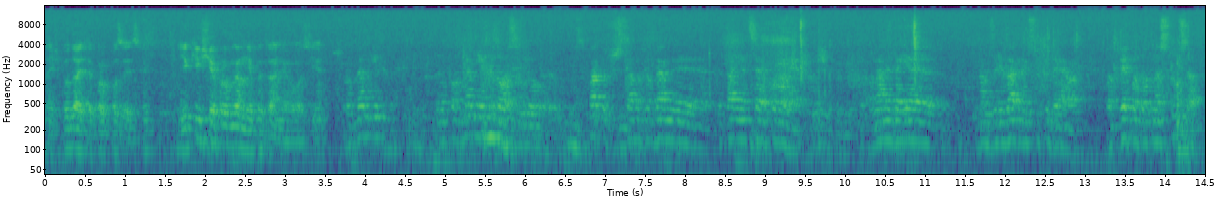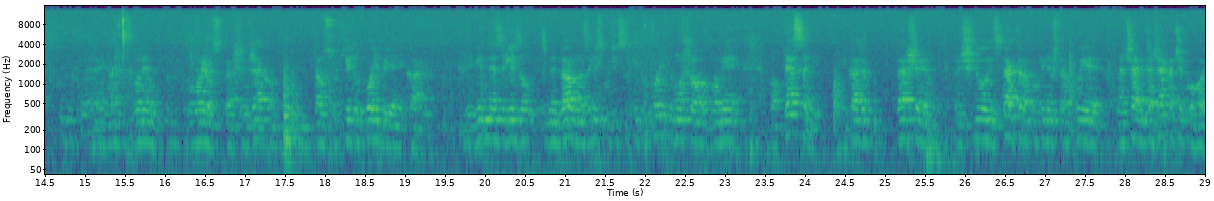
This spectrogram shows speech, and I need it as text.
Значить, подайте пропозиції. Які ще проблемні питання у вас є? Проблем їх, ну, проблем їх зовсім. Що саме проблемне питання це екологія. Вона не дає нам зрізати на сухі дерева. От випадок на Стуса, е, я дзвонив, говорив з першим Жеком, там сухі тополі біля лікарні. І він не зрізав, не дав на зрізку ті сухі тополі, тому що вони обтесані. І каже, перше пришлю інспектора, поки не штрафує начальника ЖЕКа чи кого,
